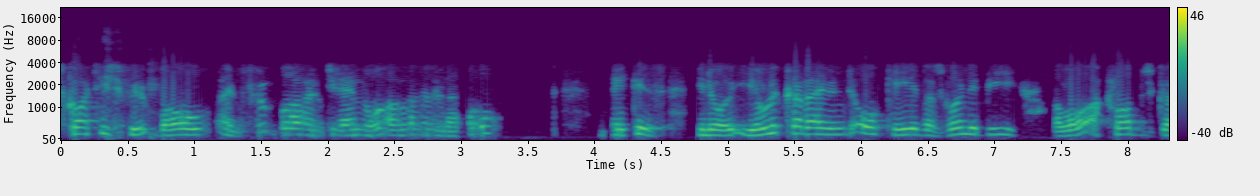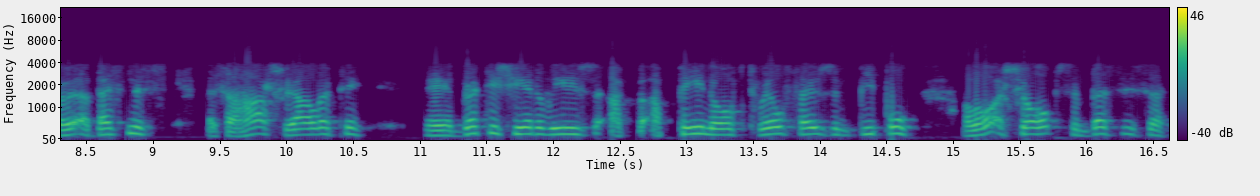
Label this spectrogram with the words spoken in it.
Scottish football and football in general are level because you know you look around. Okay, there's going to be a lot of clubs go out of business. It's a harsh reality. Uh, British Airways are, are paying off twelve thousand people. A lot of shops and businesses are,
